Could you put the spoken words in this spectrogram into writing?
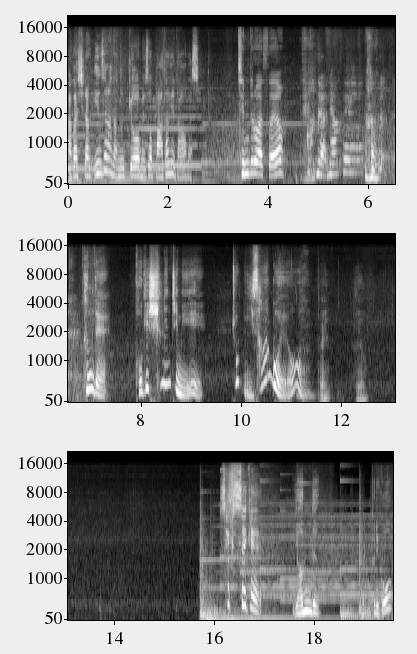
아가씨랑 인사나 나눌 겸 해서 마당에 나와봤습니다. 짐 들어왔어요? 아, 네, 안녕하세요. 근데 거기 실린 짐이 좀 이상한 거예요. 왜? 왜요? 색색의 연등 그리고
